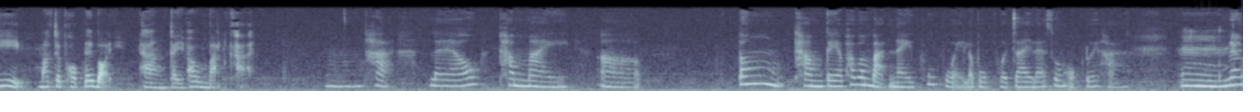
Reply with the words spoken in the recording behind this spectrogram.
ที่มักจะพบได้บ่อยทางกายภาพบำบัดค่ะ อืม ค่ะ แล้วทำไมต้อง ทำกายภาพบำบัดในผู้ป่วยระบบหัวใจและทรวงอกด้วยคะเนื่อง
